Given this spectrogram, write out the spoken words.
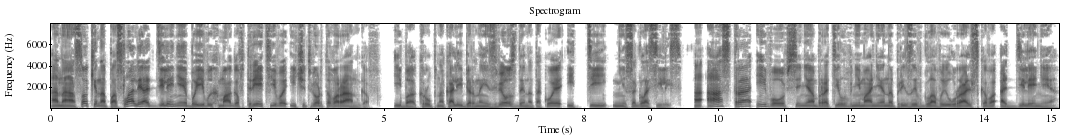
А на Осокина послали отделение боевых магов третьего и четвертого рангов, ибо крупнокалиберные звезды на такое идти не согласились. А Астра и вовсе не обратил внимания на призыв главы Уральского отделения.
